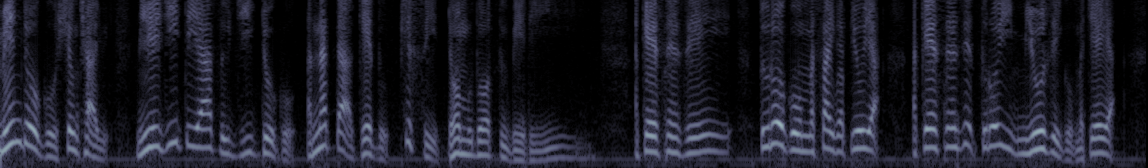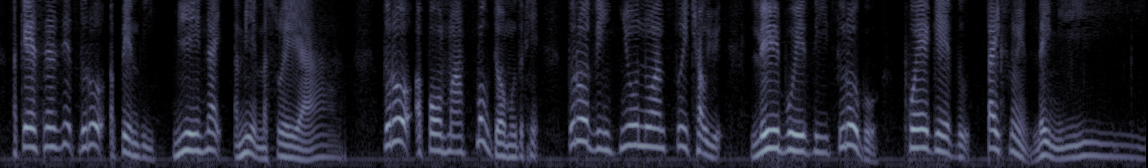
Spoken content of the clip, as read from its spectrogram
မင်းတို့ကိုရှုံချ၍မြေကြီးတရားသူကြီးတို့ကိုအနတ္တကဲ့သို့ဖြစ်စေတော်မူသောသူပေတည်းအကယ်စင်စစ်သူတို့ကိုမဆိုင်မပြိုးရအကယ်စင်စစ်သူတို့၏မျိုးစေ့ကိုမကျဲရအကယ်စင်စစ်သူတို့အပင်သည်မြေ၌အမြင့်မဆွဲရ သူတို့အပေါ်မှမှုတ်တော်မူသဖြင့်သူတို့သည်ညှိုးနွမ်းသွေ့ချောက်၍လေပွေသည်သူတို့ကိုဖွဲကဲ့သို့တိုက်လွှင့်လိမ့်မည်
